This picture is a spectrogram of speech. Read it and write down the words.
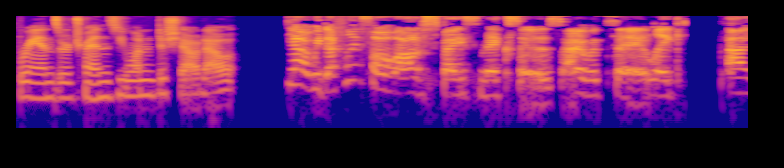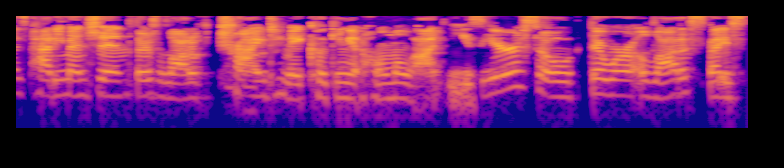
brands or trends you wanted to shout out yeah, we definitely saw a lot of spice mixes, I would say. Like, as Patty mentioned, there's a lot of trying to make cooking at home a lot easier. So there were a lot of spice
